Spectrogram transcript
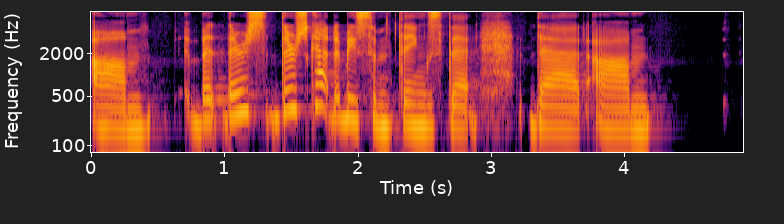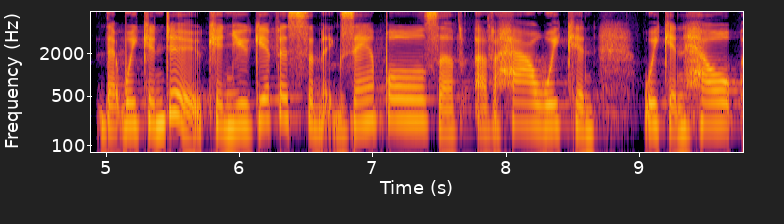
Um, but there's there's got to be some things that that um, that we can do. Can you give us some examples of, of how we can we can help?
